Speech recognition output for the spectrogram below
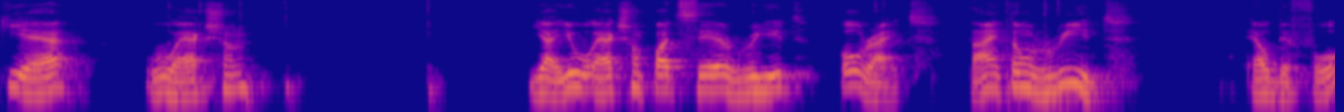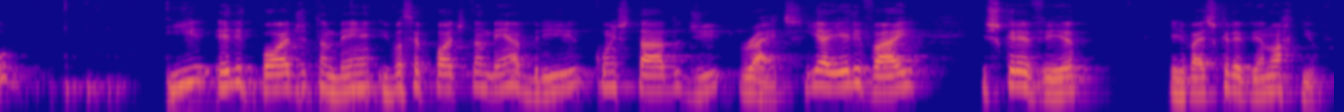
que é o action. E aí o action pode ser read ou write. Tá? Então, read é o default e ele pode também e você pode também abrir com estado de write. E aí ele vai escrever, ele vai escrever no arquivo.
